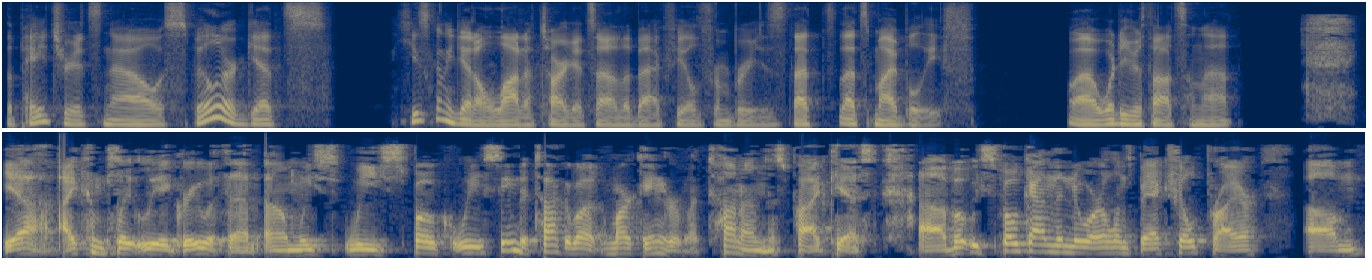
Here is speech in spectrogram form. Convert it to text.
the Patriots now, Spiller gets he's going to get a lot of targets out of the backfield from Brees. That's that's my belief. Uh, what are your thoughts on that? Yeah, I completely agree with that. Um, we we spoke. We seem to talk about Mark Ingram a ton on this podcast, uh, but we spoke on the New Orleans backfield prior. Um,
